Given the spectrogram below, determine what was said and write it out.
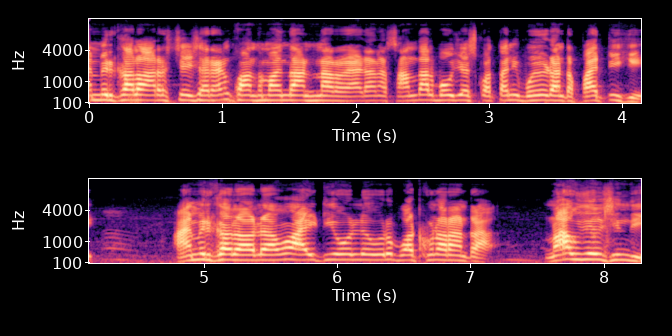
అమెరికాలో అరెస్ట్ చేశారని కొంతమంది అంటున్నారు. ఏడైనా సందాలు బాగు చేసుకొస్తాని పోయాడంట పార్టీకి. అమెరికాలో ఏమో ఐటీ వాళ్ళు ఎవరు పట్టుకున్నారంట. నాకు తెలిసింది.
